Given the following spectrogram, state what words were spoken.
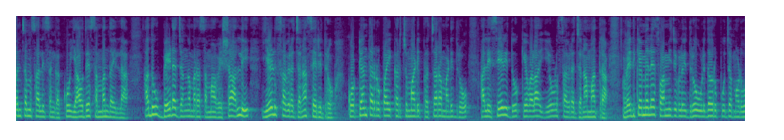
ಪಂಚಮಸಾಲಿ ಸಂಘಕ್ಕೂ ಯಾವುದೇ ಸಂಬಂಧ ಇಲ್ಲ. ಅದು ಬೇಡ ಜಂಗಮರ ಸಮಾವೇಶ. ಅಲ್ಲಿ ಏಳು ಸಾವಿರ ಜನ ಸೇರಿದ್ರು. ಕೋಟ್ಯಾಂತರ ರೂಪಾಯಿ ಖರ್ಚು ಮಾಡಿ ಪ್ರಚಾರ ಮಾಡಿದ್ರು. ಅಲ್ಲಿ ಸೇರಿದ್ದು ಕೇವಲ ಏಳು ಸಾವಿರ ಜನ ಮಾತ್ರ. ವೇದಿಕೆ ಮೇಲೆ ಸ್ವಾಮೀಜಿಗಳು ಇದ್ರು, ಉಳಿದವರು ಪೂಜೆ ಮಾಡುವ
